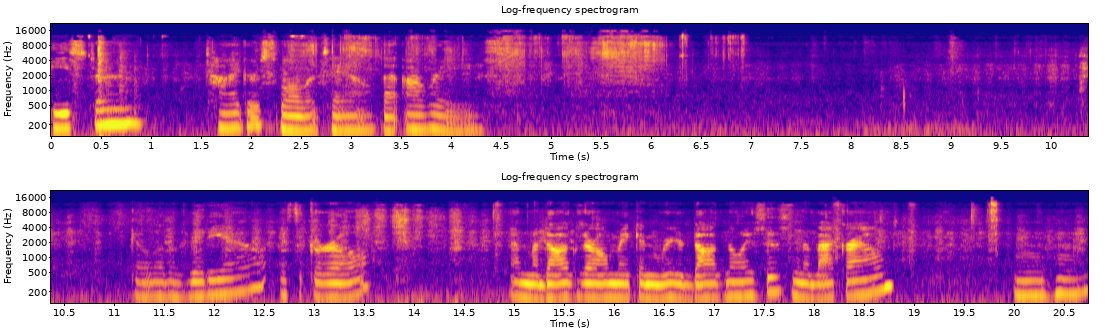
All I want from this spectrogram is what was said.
Eastern tiger swallowtail that I raised. Get a little video. It's a girl. And my dogs are all making weird dog noises in the background. Mm-hmm.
